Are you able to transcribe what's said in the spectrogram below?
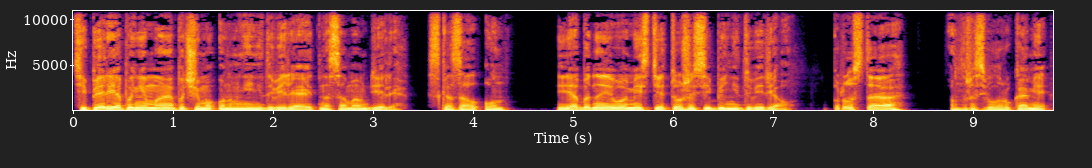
«Теперь я понимаю, почему он мне не доверяет на самом деле», — сказал он. «Я бы на его месте тоже себе не доверял. Просто...» Он развел руками,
